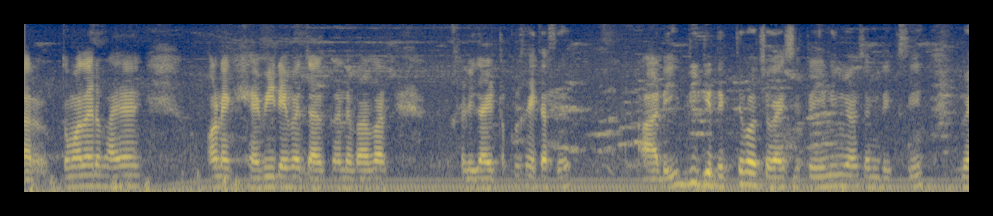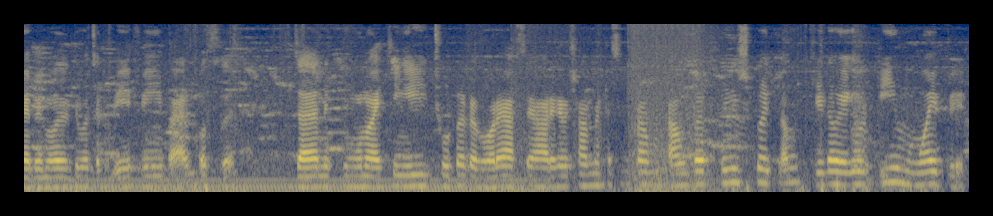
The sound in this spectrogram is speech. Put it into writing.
আর তোমাদের ভাই অনেক হেভি ডেভেল যার কারণে বারবার খালি গাড়ি টক্কর খাইতেছে। আর এই দিকে দেখতে পাচ্ছ গাইস একটা এনিমি আছে, আমি দেখছি। ম্যাপের মধ্যে দেখতে পাচ্ছ, একটা ফায়ার করছে। যা একটু মনে হয় থিঙ্ক এই ছোটো একটা ঘরে আছে। আর এখানে সামনে একটা টাউন করে ফিনিশ করে দিলাম সেটা হয়ে গেল টিম ওয়াইপেট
